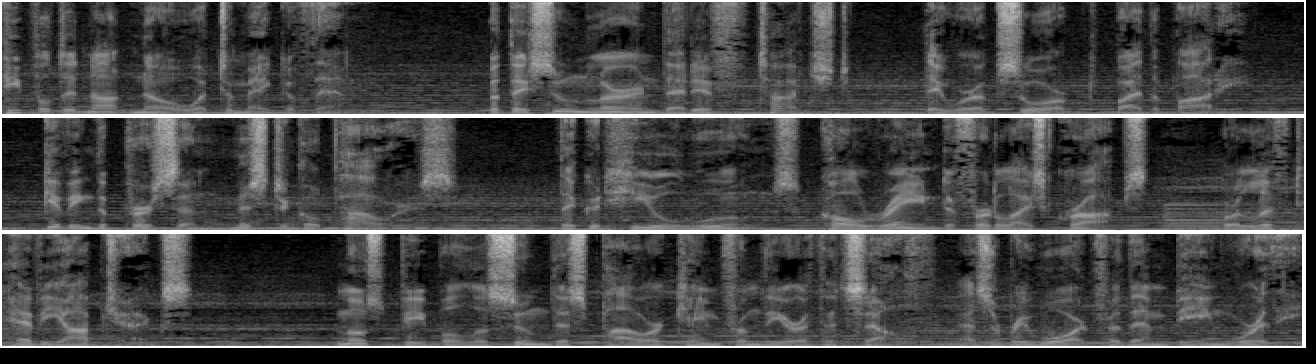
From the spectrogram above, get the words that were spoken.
People did not know what to make of them, but they soon learned that if touched, they were absorbed by the body, giving the person mystical powers. They could heal wounds, call rain to fertilize crops, or lift heavy objects. Most people assumed this power came from the earth itself as a reward for them being worthy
